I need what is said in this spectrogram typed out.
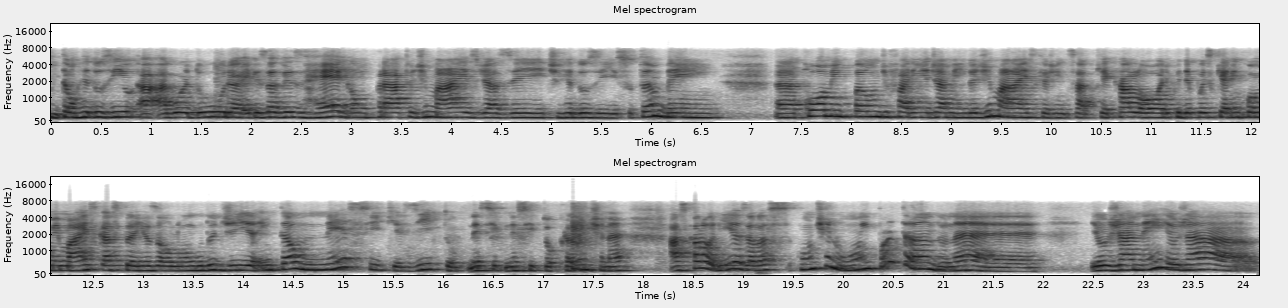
Então, reduzir a, a, gordura, eles às vezes regam o prato demais de azeite, reduzir isso também. Uh, comem pão de farinha de amêndoa demais, que a gente sabe que é calórico, e depois querem comer mais castanhas ao longo do dia. Então, nesse quesito, nesse, nesse tocante, né, as calorias elas continuam importando, né? Eu já nem, eu já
